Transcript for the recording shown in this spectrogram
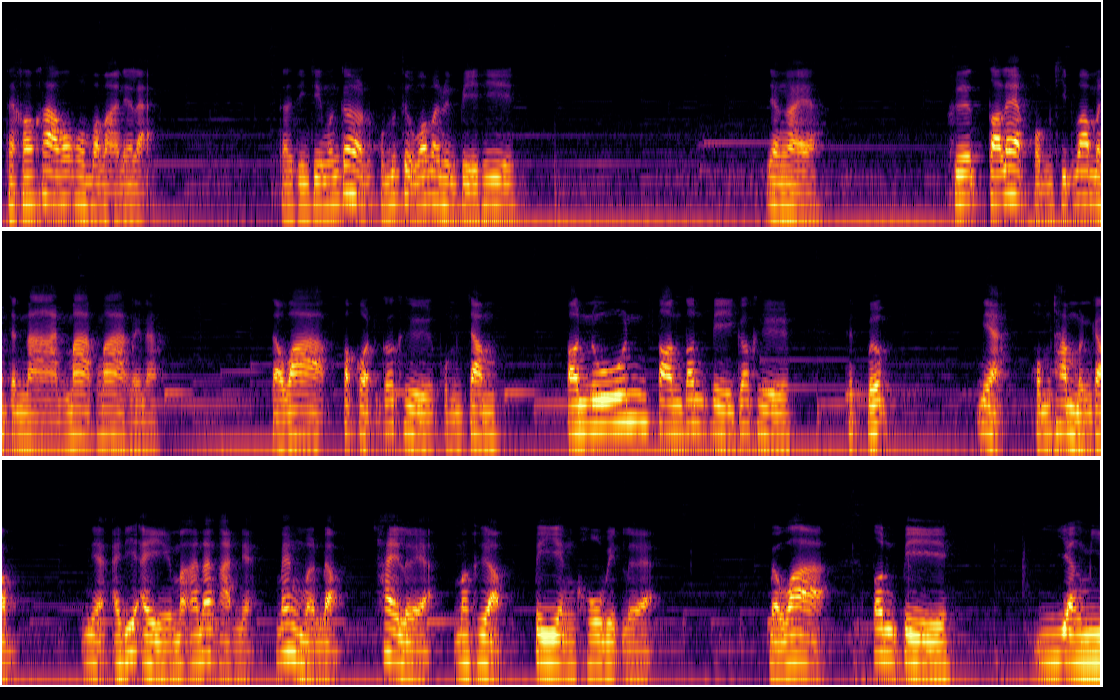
แต่คร่าวๆก็คงประมาณนี้แหละ แต่จริง ๆ มันก็ผมรู้สึกว่ามันเป็นปีที่ ยังไงอะ คือตอนแรกผมคิดว่ามันจะนานมากๆเลยนะ แต่ว่าปรากฏก็คือผมจำตอนนู้นตอนต้นปีก็คือเสร็จปุ๊บเนี่ยผมทำเหมือนกับเนี่ยไอ้ที่ไอ้มานั่งอัดเนี่ยแม่งเหมือนแบบใช่เลยอะมันคือแบบปีอย่างโควิดเลยอะแบบว่าต้นปียังมี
